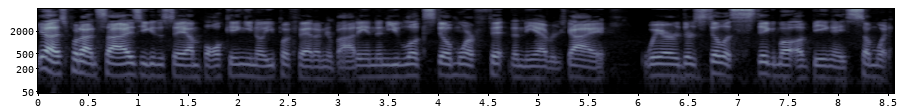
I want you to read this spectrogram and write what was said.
yeah let's put on size you can just say i'm bulking you know you put fat on your body and then you look still more fit than the average guy where there's still a stigma of being a somewhat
